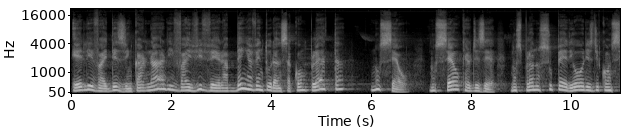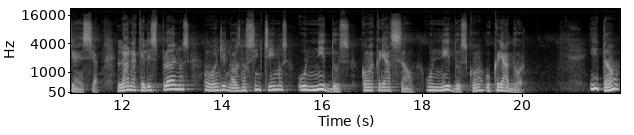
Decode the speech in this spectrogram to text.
ele vai desencarnar e vai viver a bem-aventurança completa no céu. No céu quer dizer nos planos superiores de consciência, lá naqueles planos onde nós nos sentimos unidos com a criação, unidos com o Criador. Então,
